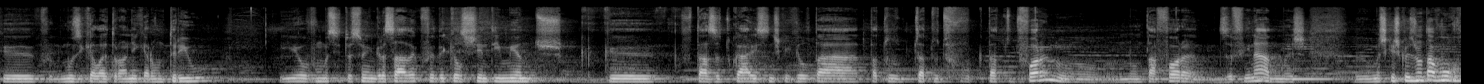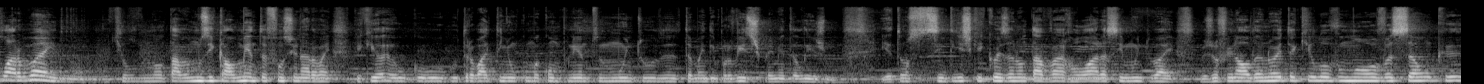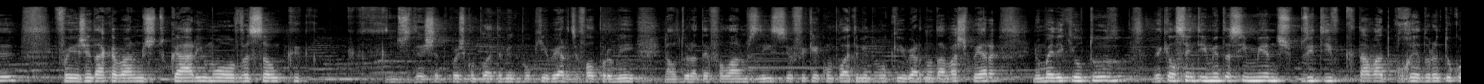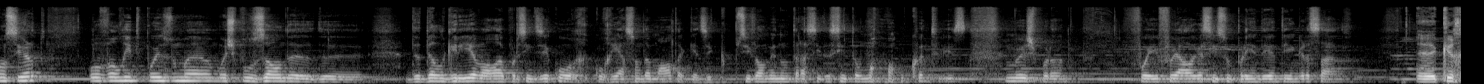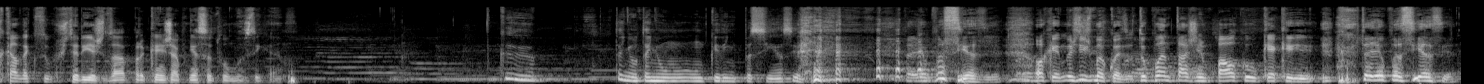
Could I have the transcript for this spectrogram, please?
que, que música eletrónica, era um trio e houve uma situação engraçada que foi daqueles sentimentos que, que estás a tocar e sentes que aquilo está, está, tudo, está, tudo, está tudo fora, não, não está fora desafinado, mas, mas que as coisas não estavam a rolar bem, aquilo não estava musicalmente a funcionar bem, porque o, o, o, trabalho tinha uma componente muito de, também de improviso, experimentalismo, e então sentias que a coisa não estava a rolar assim muito bem, mas no final da noite aquilo houve uma ovação que foi a gente a acabarmos de tocar e uma ovação que nos deixa depois completamente boquiabertos. Eu falo por mim, na altura até falámos disso, eu fiquei completamente boquiaberto, não estava à espera, no meio daquilo tudo, daquele sentimento assim menos positivo que estava a decorrer durante o concerto, houve ali depois uma, uma explosão de, de, de, de alegria, vá lá por assim dizer, com a, com a reação da malta, quer dizer que possivelmente não terá sido assim tão mal quanto isso, mas pronto, foi, foi algo assim surpreendente e engraçado. Eh, que recado é que tu gostarias de dar para quem já conhece a tua música? Que tenham, tenham um, bocadinho de paciência. Tenham paciência. Ok, mas diz-me uma coisa: tu quando estás em palco, o que é que. Tenham paciência.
